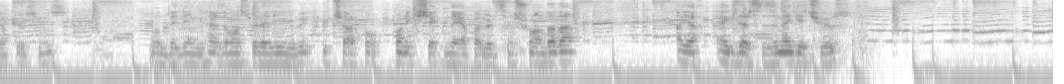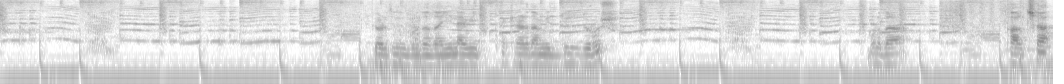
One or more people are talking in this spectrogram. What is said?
yapıyorsunuz. Bunu dediğim gibi her zaman söylediğim gibi 3 çarpı 12 şeklinde yapabilirsiniz. Şu anda da ayak egzersizine geçiyoruz. Gördüğünüz burada da yine bir tekrardan bir düz duruş. Burada kalça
